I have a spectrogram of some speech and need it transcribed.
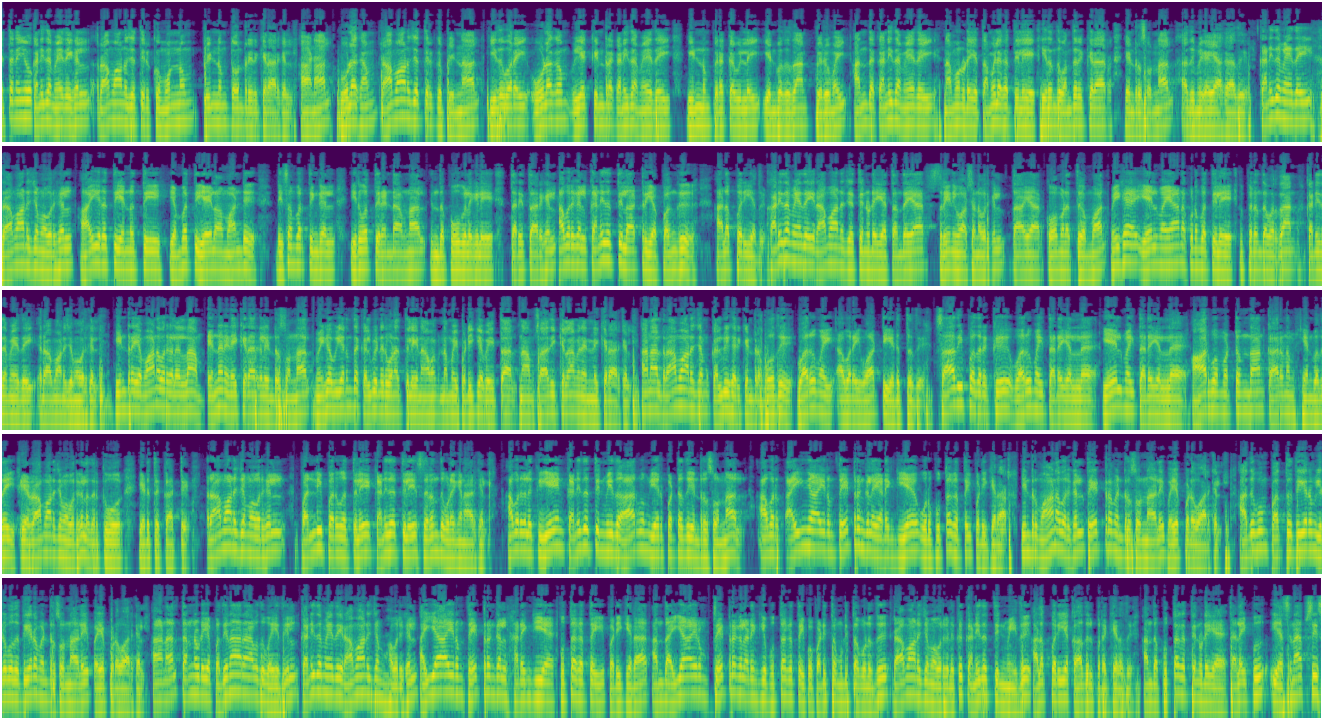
எத்தனையோ கணித மேதைகள் ராமானுஜத்திற்கு முன்னும் பின்னும் தோன்றியிருக்கிறார்கள். ஆனால் உலகம் ராமானுஜத்திற்கு பின்னால் இதுவரை உலகம் வியக்கின்ற கணித மேதை இன்னும் பிறக்கவில்லை என்பதுதான் பெருமை. அந்த கணித மேதை நம்முடைய தமிழகத்திலே இருந்து வந்திருக்கிறார் என்று சொன்னால் அது மிகையாகாது. கணித மேதை ராமானுஜம் அவர்கள் ஆயிரத்தி எண்ணூத்தி எண்பத்தி ஏழாம் ஆண்டு டிசம்பர் திங்கள் இருபத்தி இரண்டாம் நாள் இந்த பூவுலகிலே தரித்தார்கள். அவர்கள் கணிதத்தில் ஆற்றிய பங்கு அளப்பரியது. கணித மேதை ராமானுஜத்தினுடைய தந்தையார் ஸ்ரீனிவாசன் அவர்கள் தாயார் கோமலத்து அம்மாள் மிக ஏழ்மையான குடும்பத்திலே பிறந்தவர்தான் கணித மேதை ராமானுஜம் அவர்கள். இன்றைய மாணவர்கள் எல்லாம் என்ன நினைக்கிறார்கள் என்று சொன்னால் மிக உயர்ந்த கல்வி நிறுவனத்திலே நாம் நம்மை படிக்க வைத்தால் நாம் சாதிக்கலாம் என நினைக்கிறார்கள். ஆனால் ராமானுஜம் கல்வி கற்கின்ற போது வறுமை அவரை வாட்டி எடுத்தது. சாதிப்பதற்கு வறுமை தடையல்ல ஏழ்மை தடையல்ல ஆர்வம் மட்டும்தான் காரணம் என்பதை ராமானுஜம் அவர்கள் அதற்கு ஓர் எடுத்துக்காட்டு. ராமானுஜம் அவர்கள் பள்ளி பருவத்திலே கணிதத்திலே சிறந்து விளங்கினார்கள். அவர்களுக்கு ஏன் கணிதத்தின் மீது ஆர்வம் ஏற்பட்டது என்று சொன்னால் அவர் ஐந்தாயிரம் தேற்றங்களை அடங்கிய ஒரு புத்தகத்தை படிக்கிறார். இன்று மாணவர்கள் தேற்றம் என்று சொன்னாலே பயப்படுவார்கள். அதுவும் பத்து தீரம் இருபது தீரம் என்று சொன்னாலே பயப்படுவார்கள். ஆனால் தன்னுடைய பதினாறாவது வயதில் கணித மேதை ராமானுஜம் அவர்கள் ஐயாயிரம் தேற்றங்கள் அடங்கிய புத்தகத்தை படிக்கிறார். அந்த ஐயாயிரம் பத்தாயிரம் தேற்றங்கள் அடங்கிய புத்தகத்தை இப்ப படித்து முடித்த பொழுது ராமானுஜம் அவர்களுக்கு கணிதத்தின் மீது அளப்பரிய காதல் பிறக்கிறது. அந்த புத்தகத்தினுடைய தலைப்பு A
